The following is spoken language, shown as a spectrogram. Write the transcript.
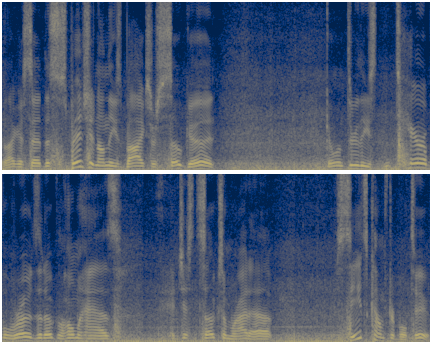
Like I said, the suspension on these bikes are so good. Going through these terrible roads that Oklahoma has, it just soaks them right up. Seat's comfortable too.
